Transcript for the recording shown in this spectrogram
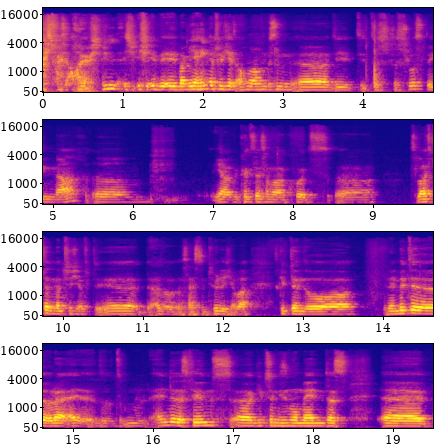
Ach, ich weiß auch, ich bin, ich, ich, bei mir hängt natürlich jetzt auch noch ein bisschen äh, die, die, das, das Schlussding nach. Ähm, ja, wir können es jetzt noch mal kurz. Äh, es läuft dann natürlich auf die, also das heißt natürlich, aber es gibt dann so in der Mitte oder äh, so zum Ende des Films äh, gibt es dann diesen Moment, dass äh,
